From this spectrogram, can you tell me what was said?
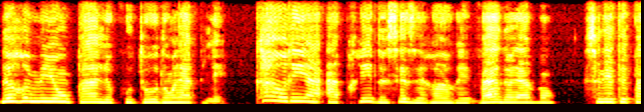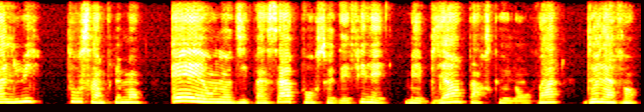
ne remuons pas le couteau dans la plaie. Kaori a appris de ses erreurs et va de l'avant. Ce n'était pas lui, tout simplement. Et on ne dit pas ça pour se défiler, mais bien parce que l'on va de l'avant.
